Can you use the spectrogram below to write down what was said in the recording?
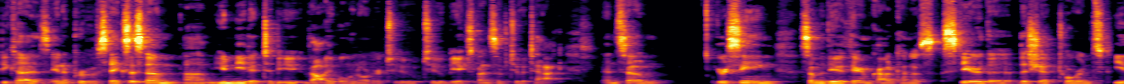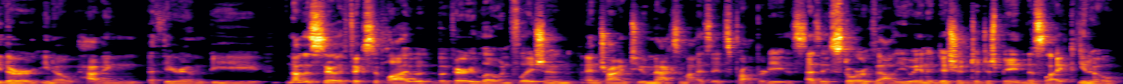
because in a proof of stake system, um, you need it to be valuable in order to, to be expensive to attack. And so you're seeing some of the Ethereum crowd kind of steer the, the ship towards either, you know, having Ethereum be not necessarily fixed supply, but, but very low inflation and trying to maximize its properties as a store of value in addition to just being this like, you know,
